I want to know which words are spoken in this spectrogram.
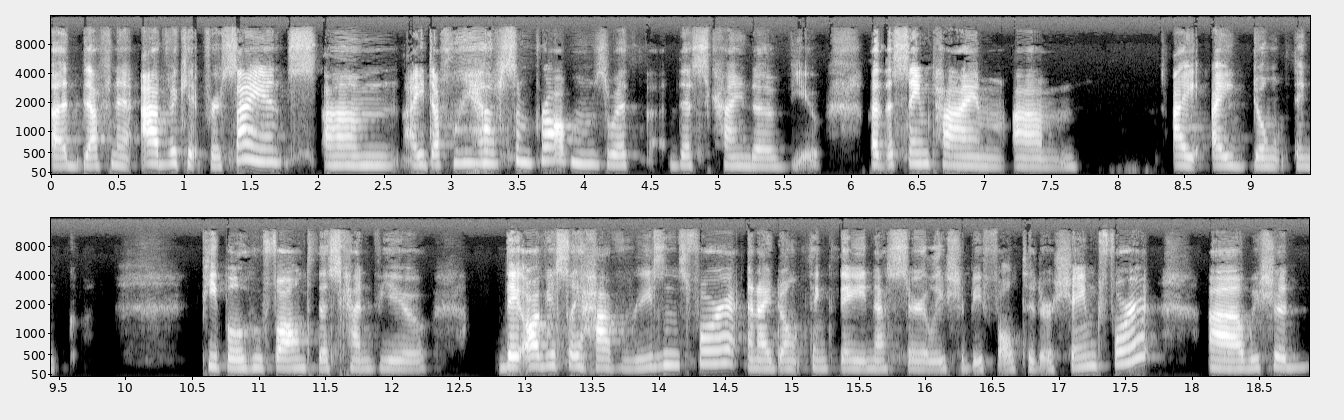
a definite advocate for science, um, I definitely have some problems with this kind of view. But at the same time, um, I I don't think people who fall into this kind of view they obviously have reasons for it, and I don't think they necessarily should be faulted or shamed for it. Uh, we should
